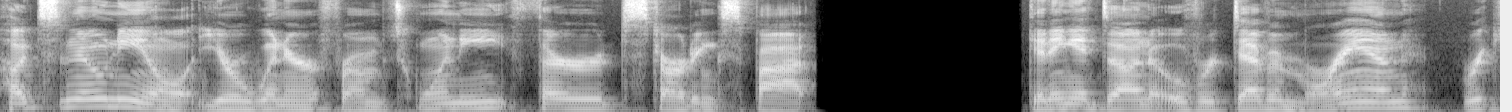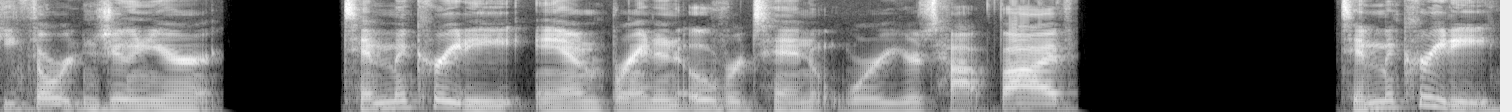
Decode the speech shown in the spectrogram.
Hudson O'Neill, your winner from 23rd starting spot. Getting it done over Devin Moran, Ricky Thornton Jr., Tim McCreadie, and Brandon Overton were your top five. Tim McCreadie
